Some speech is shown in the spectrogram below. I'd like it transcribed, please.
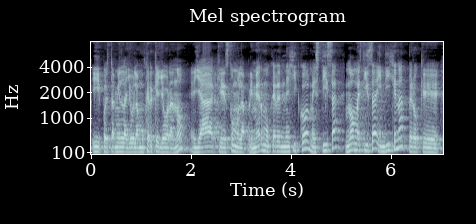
Y pues también la, la mujer que llora, ¿no? Ella que es como la primera mujer en México, mestiza, no mestiza, indígena, pero que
